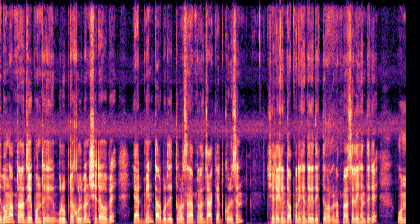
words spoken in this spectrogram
এবং আপনারা যে ফোন থেকে গ্রুপটা খুলবেন সেটা হবে অ্যাডমিন তারপরে দেখতে পাচ্ছেন আপনারা যাকে অ্যাড করেছেন সেটা কিন্তু আপনারা এখান থেকে দেখতে পারবেন। আপনারা চাইলে এখান থেকে অন্য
